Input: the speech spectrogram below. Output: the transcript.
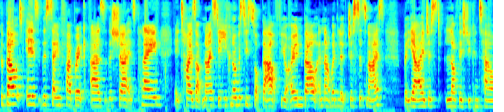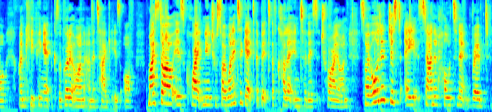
The belt is the same fabric as the shirt. It's plain, it ties up nicely. You can obviously swap that out for your own belt and that would look just as nice. But yeah, I just love this. You can tell I'm keeping it because I've got it on and the tag is off. My style is quite neutral, so I wanted to get a bit of colour into this try on. So I ordered just a standard halter neck ribbed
